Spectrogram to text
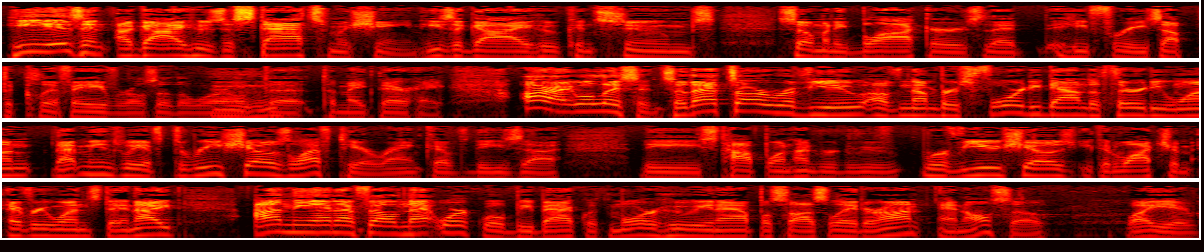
he isn't a guy who's a stats machine. He's a guy who consumes so many blockers that he frees up the Cliff Avrils of the world to, to make their hay. All right, well listen. So that's our review of numbers 40 down to 31. That means we have three shows left here. Rank of these uh, these top 100 re- review shows. You could watch them every Wednesday night on the NFL Network. We'll be back with more Hooey and applesauce later on, and also while you're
